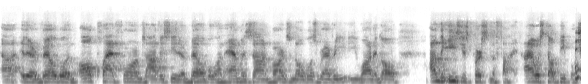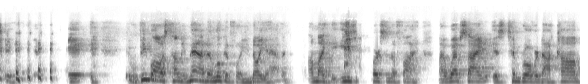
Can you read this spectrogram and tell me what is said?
uh, they're available in all platforms. Obviously, they're available on Amazon, Barnes and Nobles, wherever you, you want to go. I'm the easiest person to find. I always tell people, it, it, it, people always tell me, man, I've been looking for you. No, you haven't. I'm like the easiest person to find. My website is timgrover.com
